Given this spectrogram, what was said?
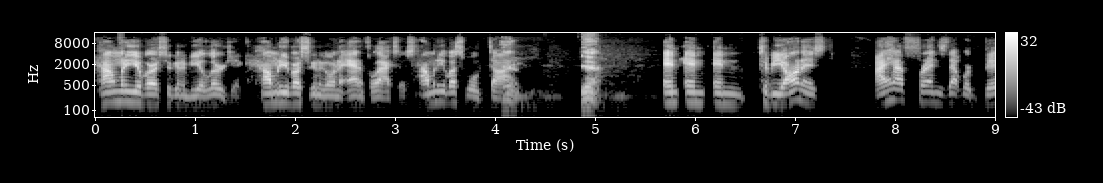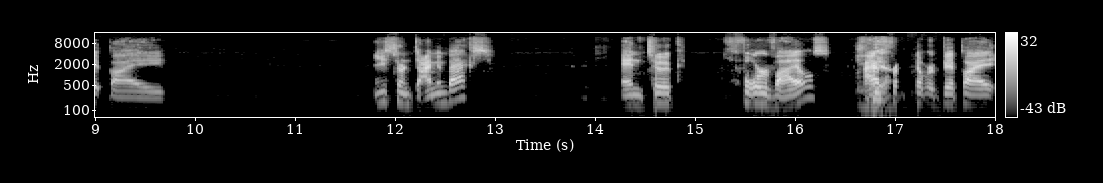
How many of us are going to be allergic? How many of us are going to go into anaphylaxis? How many of us will die? Yeah. And and and to be honest, I have friends that were bit by Eastern Diamondbacks and took four vials. I have Yeah. friends that were bit by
